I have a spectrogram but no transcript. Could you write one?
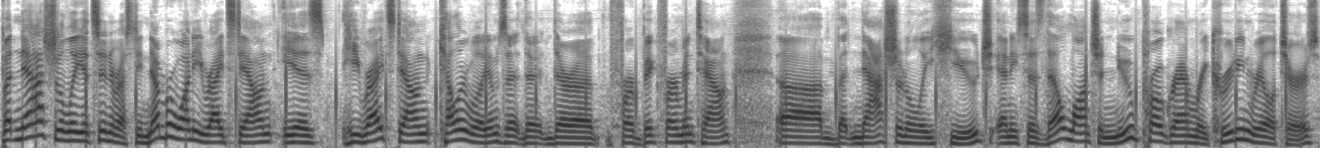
But nationally, it's interesting. Number one, he writes down is he writes down Keller Williams. They're, they're a for big firm in town, uh, but nationally huge. And he says they'll launch a new program recruiting realtors,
